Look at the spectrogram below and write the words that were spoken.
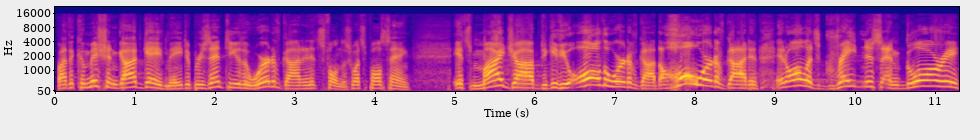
by the commission God gave me to present to you the Word of God in its fullness. What's Paul saying? It's my job to give you all the Word of God, the whole Word of God, in, in all its greatness and glory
